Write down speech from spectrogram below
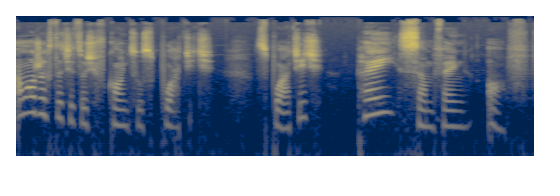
A może chcecie coś w końcu spłacić? Spłacić pay something off.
